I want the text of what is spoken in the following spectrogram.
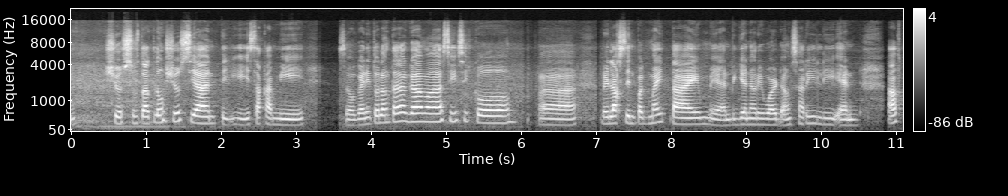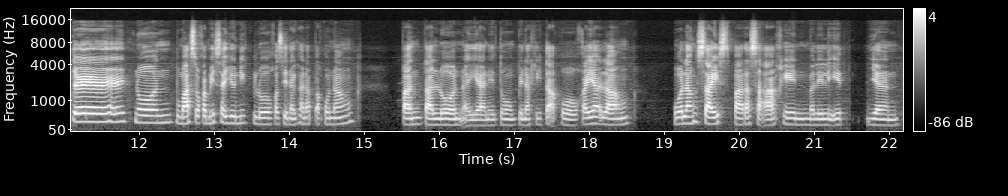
shoes. So, tatlong shoes yan, isa kami. So, ganito lang talaga mga sisi ko. Ah, relax din pag may time. Ayan, bigyan ng reward ang sarili. And after noon, pumasok kami sa Uniqlo kasi naghanap ako ng pantalon. Ayan, itong pinakita ko. Kaya lang, walang size para sa akin. Maliliit yan.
